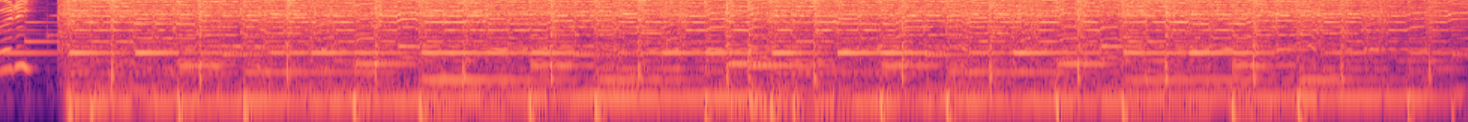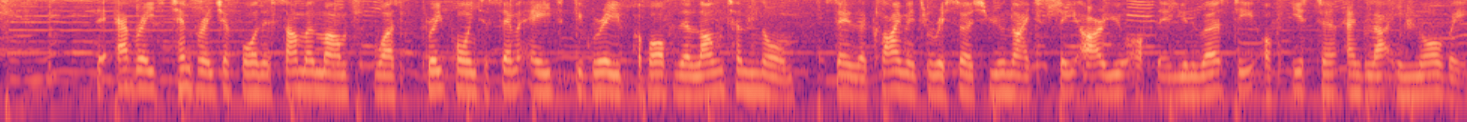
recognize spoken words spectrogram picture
ready? The average temperature for the summer month was 3.78 degrees above the long-term norm, says the Climate Research Unit CRU of the University of Eastern Anglia in Norwich,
